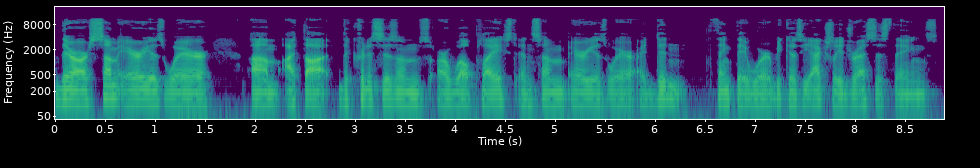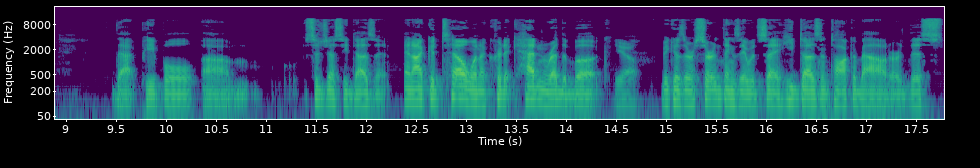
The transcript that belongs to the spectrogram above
there are some areas where um, I thought the criticisms are well placed, and some areas where I didn't think they were because he actually addresses things that people um, suggests he doesn't. And I could tell when a critic hadn't read the book. Yeah. Because there are certain things they would say he doesn't talk about or this,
